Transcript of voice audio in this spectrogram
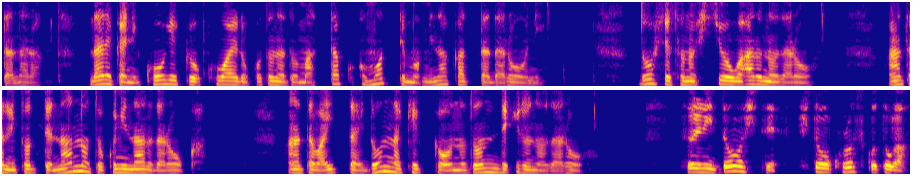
たなら、誰かに攻撃を加えることなど全く思ってもみなかっただろうに。どうしてその主張があるのだろう。あなたにとって何の得になるだろうか。あなたは一体どんな結果を望んでいるのだろう。それにどうして人を殺すことが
